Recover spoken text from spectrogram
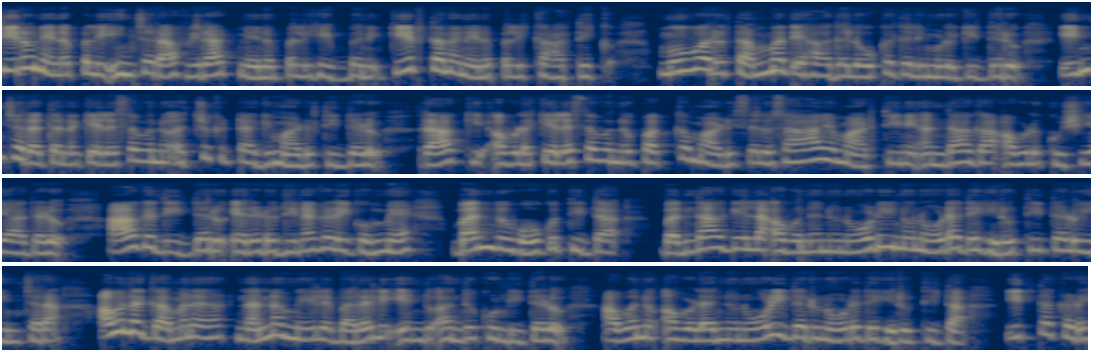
ಚಿರು ನೆನಪಲ್ಲಿ ಇಂಚರ, ವಿರಾಟ್ ನೆನಪಲ್ಲಿ ಹಿಬ್ಬನಿ, ಕೀರ್ತನ ನೆನಪಲ್ಲಿ ಕಾರ್ತಿಕ್ ಮೂವರು ತಮ್ಮದೇ ಆದ ಲೋಕದಲ್ಲಿ ಮುಳುಗಿದ್ದರು. ಇಂಚರ ತನ್ನ ಕೆಲಸವನ್ನು ಅಚ್ಚುಕಟ್ಟಾಗಿ ಮಾಡುತ್ತಿದ್ದಳು. ರಾಕಿ, ಅವಳ ಕೆಲಸವನ್ನು ಪಕ್ಕ ಮಾಡಿಸಲು ಸಹಾಯ ಮಾಡ್ತೀನಿ ಅಂದಾಗ ಅವಳು ಖುಷಿಯಾದಳು. ಆಗದಿದ್ದರೂ ಎರಡು ದಿನಗಳಿಗೊಮ್ಮೆ ಬಂದು ಹೋಗುತ್ತಿದ್ದ ಬಂದಾಗೆಲ್ಲ ಅವನನ್ನು ನೋಡಿನೂ ನೋಡದೆ ಇರುತ್ತಿದ್ದಳು ಇಂಚರ. ಅವನ ಗಮನ ನನ್ನ ಮೇಲೆ ಬರಲಿ ಎಂದು ಅಂದುಕೊಂಡಿದ್ದಳು. ಅವನು ಅವಳನ್ನು ನೋಡಿದರೂ ನೋಡದೆ ಇರುತ್ತಿದ್ದ. ಇತ್ತ ಕಡೆ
